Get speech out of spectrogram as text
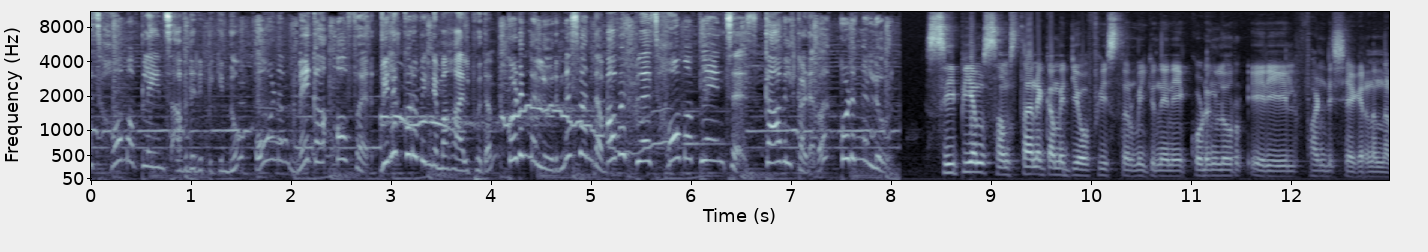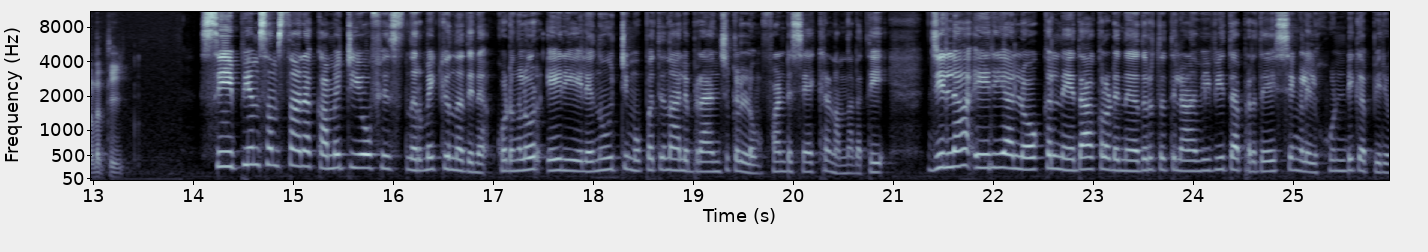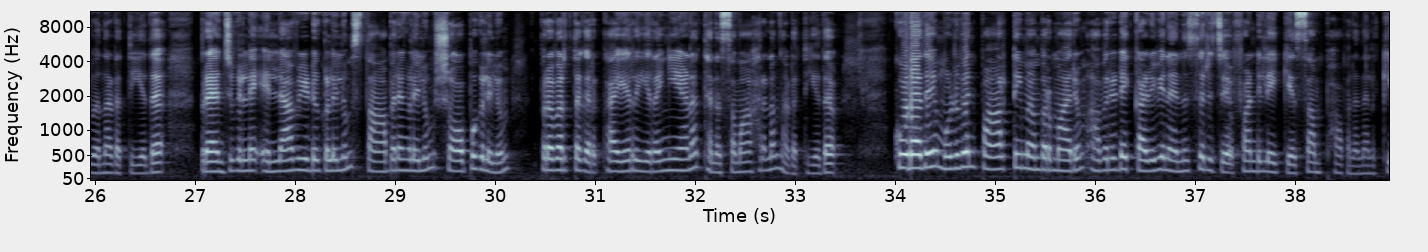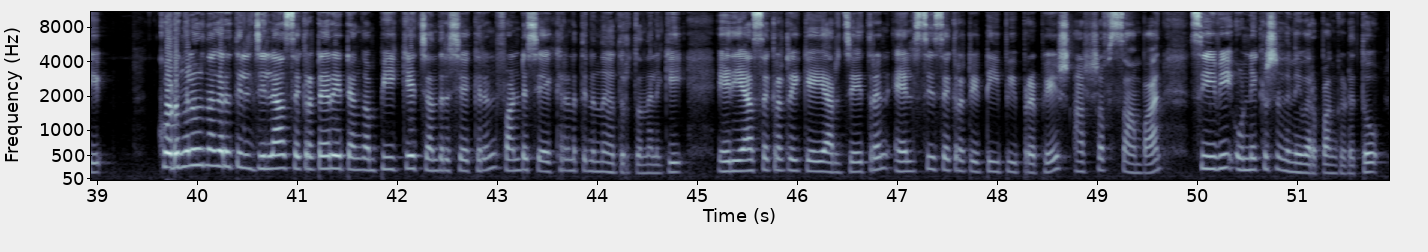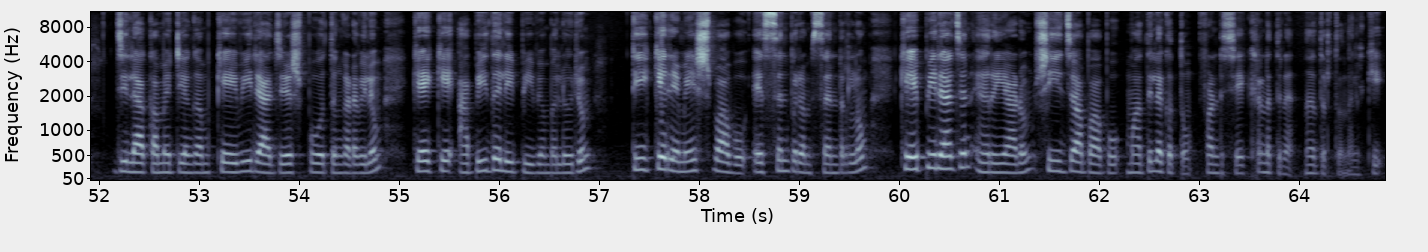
Plus home appliance അവതരിപ്പിക്കുന്നു. Onam mega offer വിലക്കുറവിന്റെ മഹാത്ഭുതം കൊടുങ്ങല്ലൂരിന് സ്വന്തം. അവർ plus home appliances Kavalkadavu Kodungallur. C P M സംസ്ഥാന കമ്മിറ്റി ഓഫീസ് നിർമ്മിക്കുന്നതിന് കൊടുങ്ങല്ലൂർ ഏരിയയിൽ ഫണ്ട് ശേഖരണം നടത്തി. സി പി എം സംസ്ഥാന കമ്മിറ്റി ഓഫീസ് നിർമ്മിക്കുന്നതിന് കൊടുങ്ങല്ലൂർ ഏരിയയിലെ നൂറ്റി മുപ്പത്തിനാല് ബ്രാഞ്ചുകളിലും ഫണ്ട് ശേഖരണം നടത്തി. ജില്ലാ ഏരിയ ലോക്കൽ നേതാക്കളുടെ നേതൃത്വത്തിലാണ് വിവിധ പ്രദേശങ്ങളിൽ ഹുണ്ടിക പിരിവ് നടത്തിയത്. ബ്രാഞ്ചുകളിലെ എല്ലാ വീടുകളിലും സ്ഥാപനങ്ങളിലും ഷോപ്പുകളിലും പ്രവർത്തകർ കയറിയിറങ്ങിയാണ് ധനസമാഹരണം നടത്തിയത്. കൂടാതെ മുഴുവൻ പാർട്ടി മെമ്പർമാരും അവരുടെ കഴിവിനനുസരിച്ച് ഫണ്ടിലേക്ക് സംഭാവന നൽകി. കൊടുങ്ങല്ലൂർ നഗരത്തിൽ ജില്ലാ സെക്രട്ടേറിയറ്റ് അംഗം പി കെ ചന്ദ്രശേഖരൻ ഫണ്ട് ശേഖരണത്തിന് നേതൃത്വം നൽകി. Area secretary K R Jethran L C secretary T P Prabhesh Ashraf Sampan C V Unnikrishnan എന്നിവർ പങ്കെടുത്തു. ജില്ലാ കമ്മിറ്റി അംഗം കെ വി രാജേഷ് പോത്തുംകടവിലും K K Abidali P വെമ്പലൂരും T K Ramesh Babu S N Puram സെന്ററിലും K P Rajan എറിയാടും ഷീജ ബാബു മതിലകത്തും fund ശേഖരണത്തിന് നേതൃത്വം നൽകി.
